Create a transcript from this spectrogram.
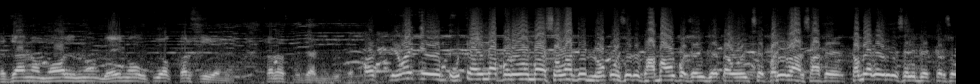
રજાનો મોલનો બેનો ઉપયોગ કરશી અમે. સરસ મજાની રીતે. કહેવાય કે ઉત્તરાયણના પર્વમાં સવારથી લોકો છે તો ધાબા ઉપર ચડી જતા હોય છે પરિવાર સાથે. તમે કઈ રીતે સેલિબ્રેટ કરશો?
